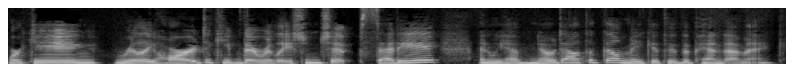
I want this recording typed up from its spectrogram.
working really hard to keep their relationship steady, and we have no doubt that they'll make it through the pandemic.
